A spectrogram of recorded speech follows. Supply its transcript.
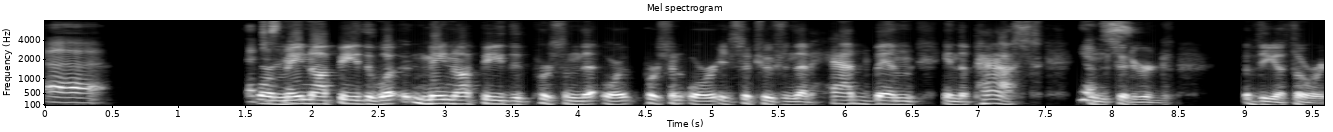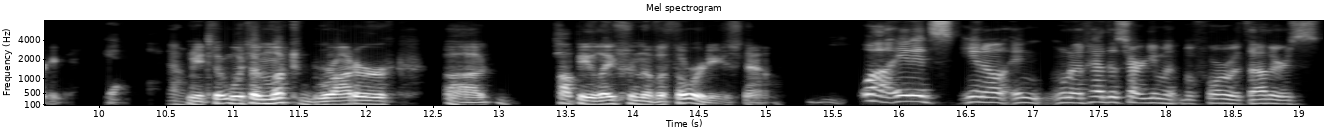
uh, Or may not be the, what may not be the person that, or person or institution that had been in the past yes. considered the authority. Yeah. Yeah. I mean, It's a, it's a much broader uh, population of authorities now. Well, and it's, you know, and when I've had this argument before with others,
